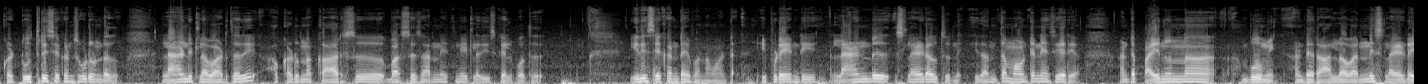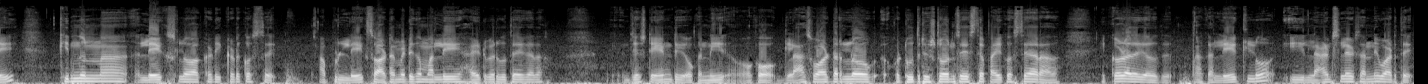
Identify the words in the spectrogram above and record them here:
ఒక టూ త్రీ సెకండ్స్ కూడా ఉండదు. ల్యాండ్ ఇట్లా పడుతుంది అక్కడ ఉన్న కార్స్ బస్సెస్ అన్నిటిని ఇట్లా తీసుకెళ్ళిపోతుంది. ఇది సెకండ్ టైప్ అన్నమాట. ఇప్పుడు ఏంటి? ల్యాండ్ స్లైడ్ అవుతుంది. ఇదంతా మౌంటైనస్ ఏరియా అంటే పైనున్న భూమి అంటే రాళ్ళు అవన్నీ స్లైడ్ అయ్యి కిందున్న లేక్స్లో అక్కడ ఇక్కడికి వస్తాయి. అప్పుడు లేక్స్ ఆటోమేటిక్గా మళ్ళీ హైట్ పెరుగుతాయి కదా. జస్ట్ ఏంటి ఒక నీ ఒక గ్లాస్ వాటర్లో ఒక టూ త్రీ స్టోన్స్ వేస్తే పైకి వస్తే రాదా. ఇక్కడ అదే జరుగుతుంది. అక్కడ లేక్లో ఈ ల్యాండ్ స్లైడ్స్ అన్నీ పడతాయి.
